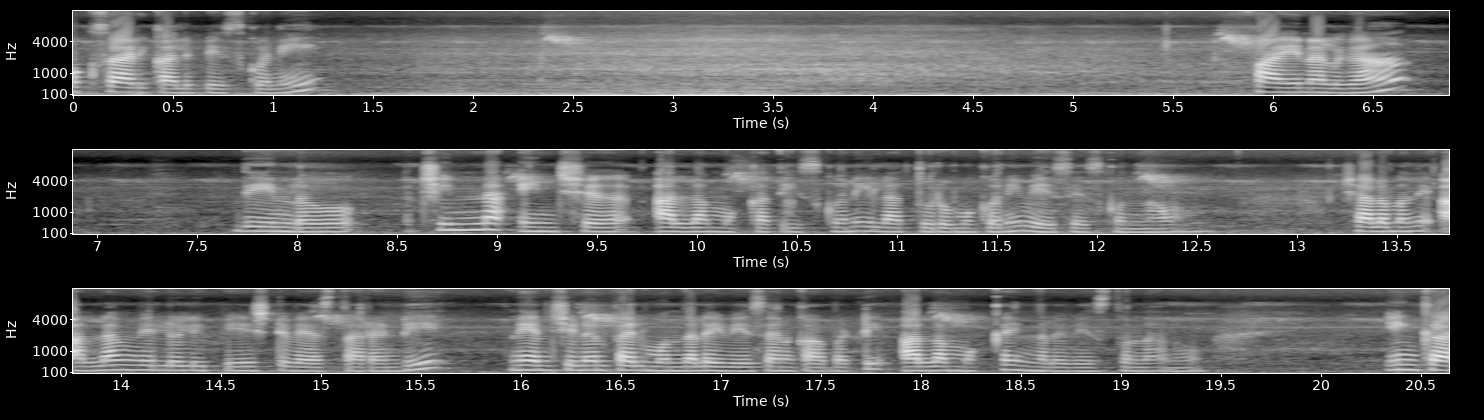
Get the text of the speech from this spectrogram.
ఒకసారి కలిపేసుకొని ఫైనల్గా దీనిలో చిన్న ఇంచ్ అల్లం ముక్క తీసుకొని ఇలా తురుముకొని వేసేసుకుందాం. చాలామంది అల్లం వెల్లుల్లి పేస్ట్ వేస్తారండి. నేను చిన్నపాయలు ముందలే వేసాను కాబట్టి అల్లం ముక్క ఇందులో వేస్తున్నాను. ఇంకా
